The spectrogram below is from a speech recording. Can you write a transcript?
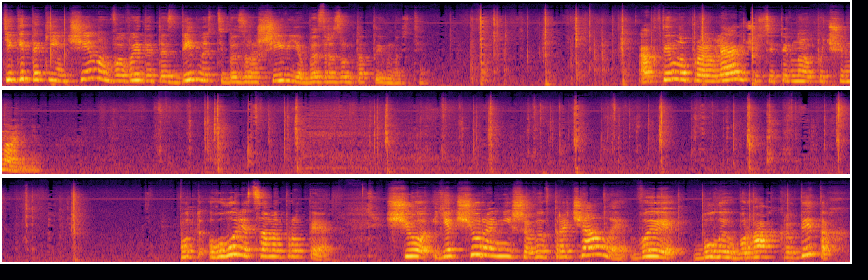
Тільки таким чином ви вийдете з бідності, без грошів'я, без результативності. Активно проявляючись іти в починання. От говорять саме про те, що якщо раніше ви втрачали, ви були в боргах кредитах,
